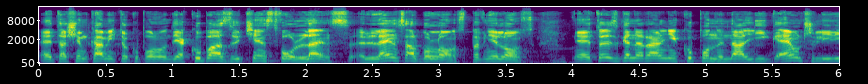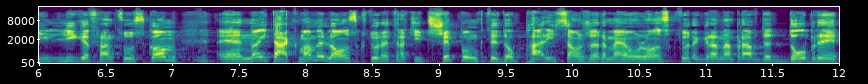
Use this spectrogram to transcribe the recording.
e, tasiemkami to kupon od Jakuba, zwycięstwo Lens. Lens albo Lons, pewnie Lons. E, to jest generalnie kupon na Ligue 1, czyli li- Ligę Francuską. E, no i tak, mamy Lons, które traci 3 punkty do Paris Saint-Germain. Lons, który gra naprawdę dobry,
